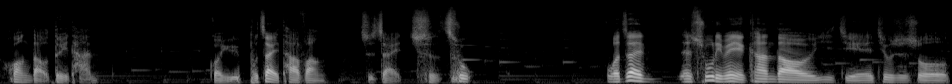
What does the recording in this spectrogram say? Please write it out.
荒岛对谈，关于不在他方，只在此处。我在书里面也看到一节，就是说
